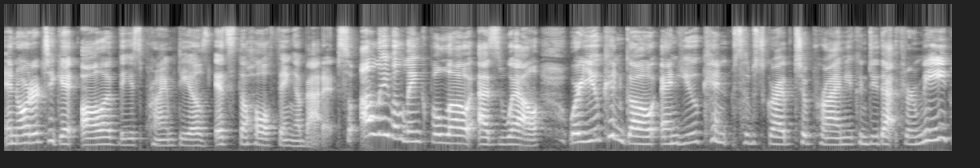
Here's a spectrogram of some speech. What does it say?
In order to get all of these prime deals it's the whole thing about it. So i'll leave a link below as well where you can go and you can subscribe to prime. You can do that through me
